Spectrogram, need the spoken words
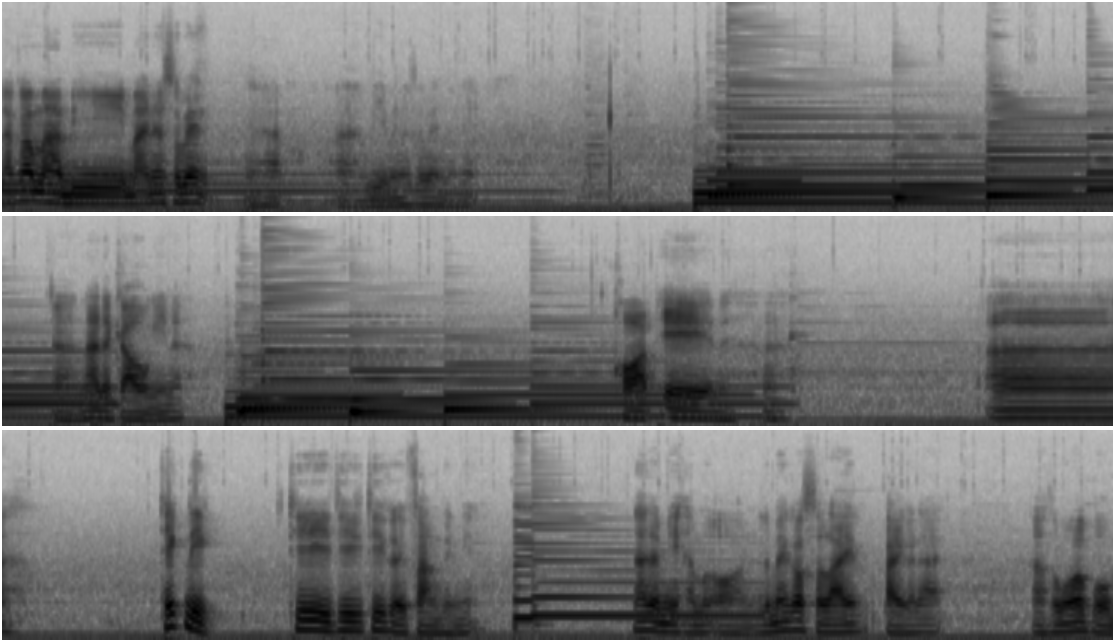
แล้วก็มา B minor 7นะครับอ่า B minor 7ตรงนี้ น่าจะเกาอย่างนี้นะ คอร์ด A นะอ่าเทคนิคที่ที่ที่เคยฟังเพลงนี้ น่าจะมี hammer on หรือไม่ก็สไลด์ไปก็ได้ สมมติว่าผม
